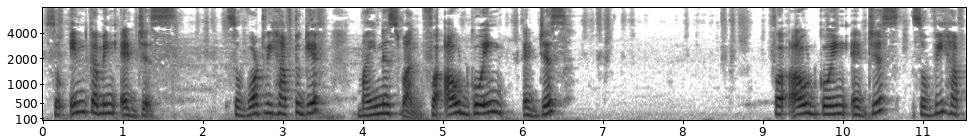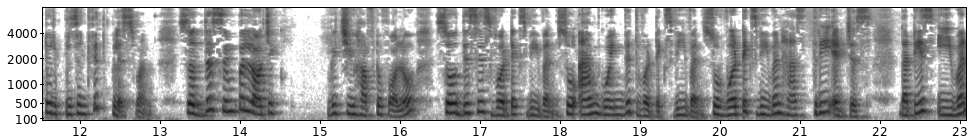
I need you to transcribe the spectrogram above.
So incoming edges. So what we have to give? Minus 1. For outgoing edges, for outgoing edges, so we have to represent with plus 1. So this simple logic which you have to follow. So this is vertex V1. So I am going with vertex V1. So vertex V1 has three edges that is E1,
